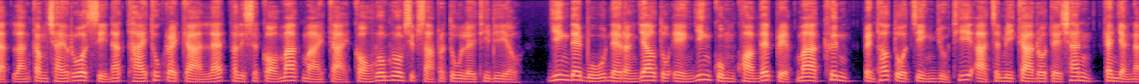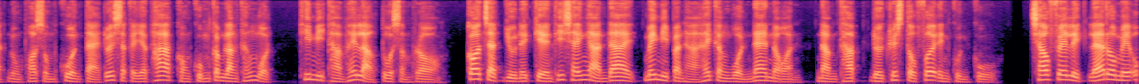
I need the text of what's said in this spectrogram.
จัดหลังกำชัยรวดสีนัดท้ายทุกรายการและผลิตสกอร์มากมายก่ายกองร่วมๆ13 ประตูเลยทีเดียวยิ่งได้บูในรังเย่าตัวเองยิ่งกลุ่มความได้เปรียบมากขึ้น เป็นเท่าตัวจริงอยู่ที่อาจจะมีการโรเตชันกันอย่างหนักหน่วงพอสมควรแต่ด้วยศักยภาพของกลุ่มกำลังทั้งหมดที่มีทำให้เหล่าตัวสำรอง ก็จัดอยู่ในเกณฑ์ที่ใช้งานได้ไม่มีปัญหาให้กังวลแน่นอน นำทัพโดยคริสโตเฟอร์เอ็นกุนกู ชาวเฟลิกและโรเมโอ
